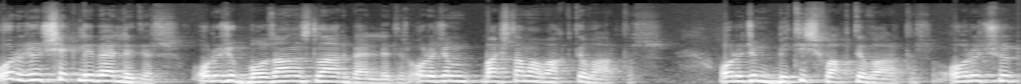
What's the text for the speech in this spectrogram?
Orucun şekli bellidir. Orucu bozanlar bellidir. Orucun başlama vakti vardır. Orucun bitiş vakti vardır. Orucu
